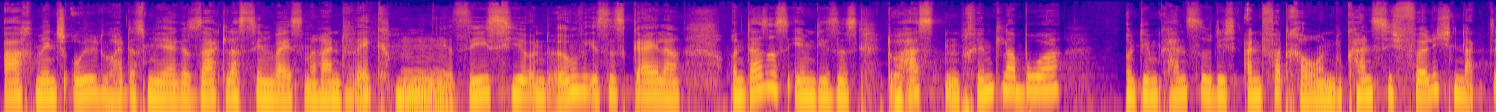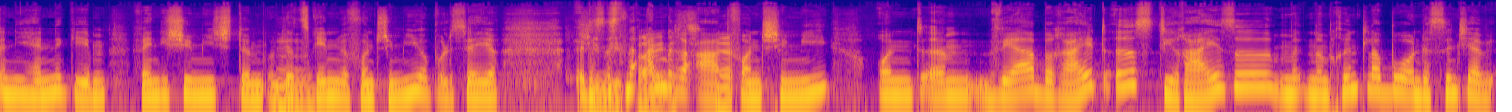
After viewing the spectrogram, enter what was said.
Ach Mensch, Ul, du hattest mir ja gesagt, lass den weißen Rand weg. Hm, Jetzt sehe ich es hier und irgendwie ist es geiler. Und das ist eben dieses, du hast ein Printlabor, und dem kannst du dich anvertrauen. Du kannst dich völlig nackt in die Hände geben, wenn die Chemie stimmt. Und jetzt reden wir von Chemie, obwohl es ja hier, das ist eine andere ist, Art ja. von Chemie. Und ähm, wer bereit ist, die Reise mit einem Printlabor, und das sind ja, wir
